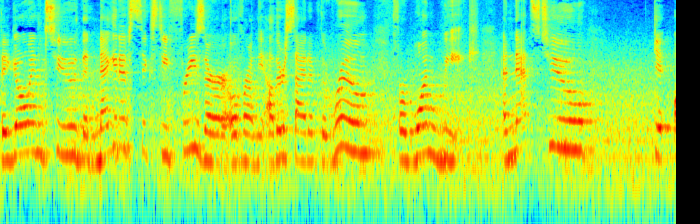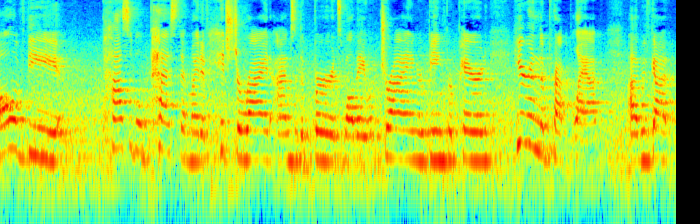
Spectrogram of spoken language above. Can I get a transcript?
They go into the negative 60 freezer over on the other side of the room for one week. And that's to get all of the possible pests that might have hitched a ride onto the birds while they were drying or being prepared here in the prep lab. Uh, we've got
